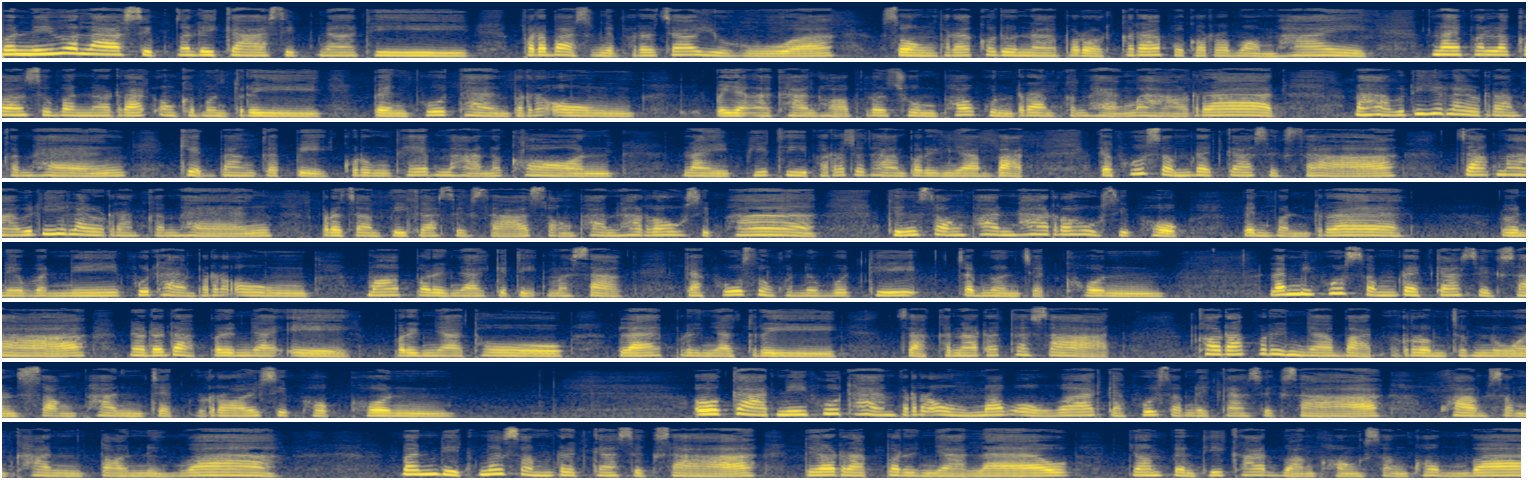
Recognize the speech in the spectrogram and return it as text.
วันนี้เวลา 10นาฬิกา10 นาที พระบาทสมเด็จพระเจ้าอยู่หัว ทรงพระกรุณาโปรดเกล้าโปรดกระหม่อมให้ นายพลกรสุวรรณรัตน์องคมนตรี เป็นผู้แทนพระองค์ ไปยังอาคารหอประชุมพ่อขุนรามคำแหงมหาราช มหาวิทยาลัยรามคำแหง เขตบางกะปิ กรุงเทพมหานคร ในพิธีพระราชทานปริญญาบัตรแก่ผู้สำเร็จการศึกษา จากมหาวิทยาลัยรามคำแหง ประจำปีการศึกษา 2565 ถึง 2566 เป็นวันแรกโดยในวันนี้ผู้แทนพระองค์ มอบปริญญากิติมศักดิ์แก่ผู้ทรงคุณวุฒิจำนวน 7 คน และมีผู้สำเร็จการศึกษาในระดับปริญญาเอก ปริญญาโท และปริญญาตรี จากคณะรัฐศาสตร์ เข้ารับปริญญาบัตรรวมจำนวน 2,716 คนโอกาสนี้ผู้แทนพระองค์มอบโอวาทแก่ผู้สำเร็จการศึกษา ความสำคัญตอนหนึ่งว่า บัณฑิตเมื่อสำเร็จการศึกษาได้รับปริญญาแล้ว ย่อมเป็นที่คาดหวังของสังคมว่า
